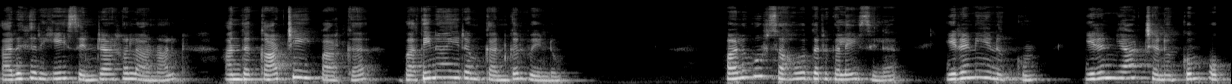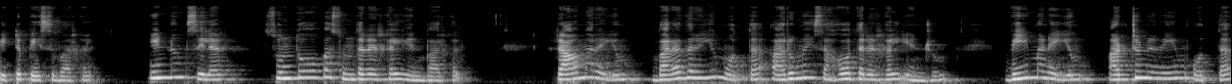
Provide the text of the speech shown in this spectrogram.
அருகருகே சென்றார்களானால் அந்த காட்சியை பார்க்க பதினாயிரம் கண்கள் வேண்டும். பழுவூர் சகோதரர்களை சிலர் இரணியனுக்கும் இரண்யாட்சனுக்கும் ஒப்பிட்டு பேசுவார்கள். இன்னும் சிலர் சுந்தோப சுந்தரர்கள் என்பார்கள். ராமரையும் பரதரையும் ஒத்த அருமை சகோதரர்கள் என்றும் பீமனையும் அர்ஜுனனையும் ஒத்த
